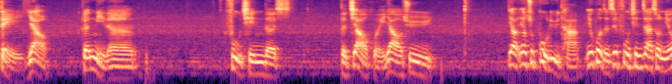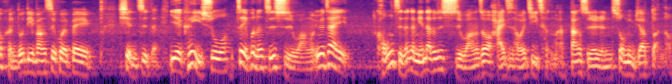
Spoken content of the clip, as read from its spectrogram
得要跟你的父亲的的教诲要去要要去顾虑他，又或者是父亲在的时候，你有很多地方是会被限制的。也可以说，这也不能指死亡哦，因为在孔子那个年代都是死亡之后孩子才会继承嘛，当时的人寿命比较短哦。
